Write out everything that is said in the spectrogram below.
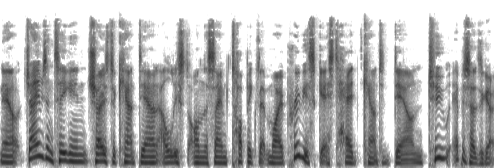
Now, James and Tiegan chose to count down a list on the same topic that my previous guest had counted down two episodes ago.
